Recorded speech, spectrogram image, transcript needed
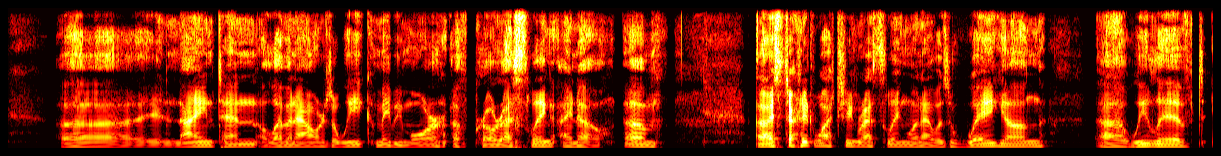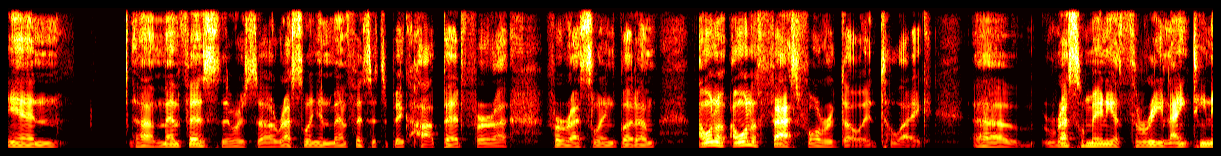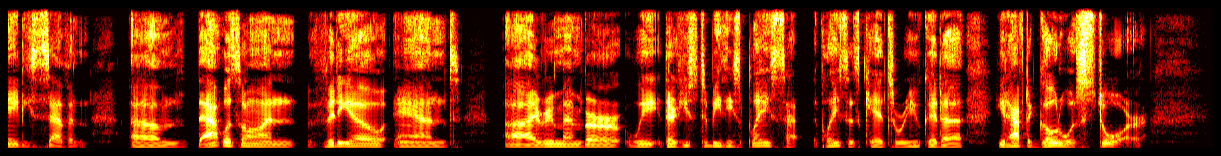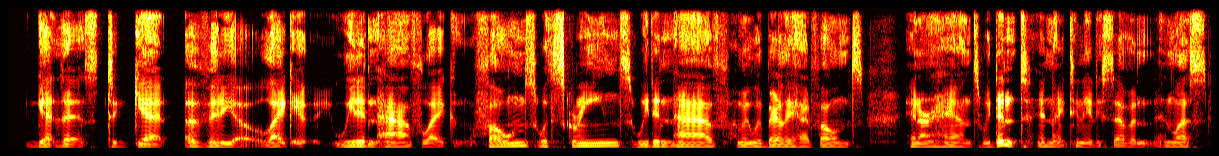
uh, 9, 10, 11 hours a week, maybe more of pro wrestling. I know. Um, I started watching wrestling when I was way young. Uh, we lived in uh, Memphis. There was uh, wrestling in Memphis. It's a big hotbed for uh, for wrestling. But um, I want to I want to fast forward though into like uh, WrestleMania 3, 1987. Um, that was on video, and I remember we there used to be these place places, kids, where you could uh, you'd have to go to a store, get this to get a video. Like it, we didn't have like phones with screens. We didn't have. I mean, we barely had phones in our hands. We didn't in 1987, unless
